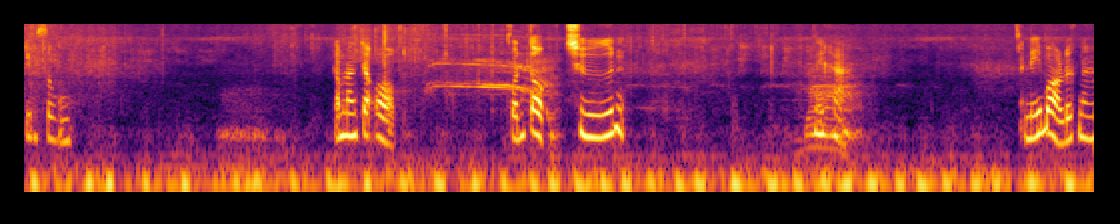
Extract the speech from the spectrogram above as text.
กิมซุงกำลังจะออกฝนตกชื้น นี่ค่ะ อันนี้บ่อลึกนะ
